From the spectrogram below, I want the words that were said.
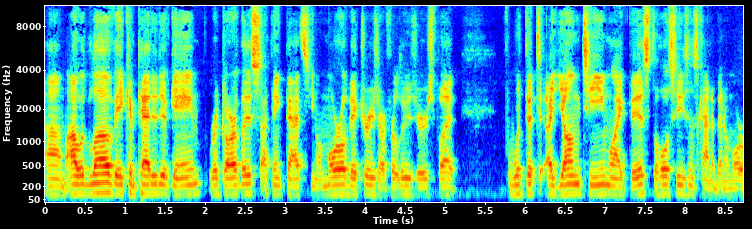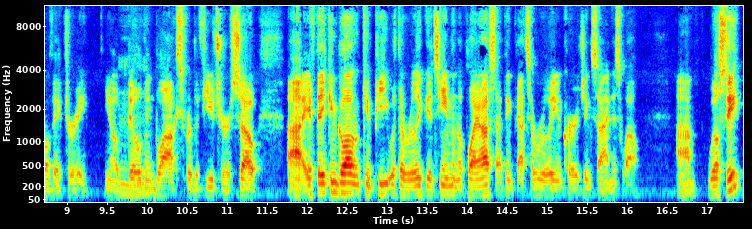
Um, I would love a competitive game regardless. I think that's, you know, moral victories are for losers. But with the, a young team like this, the whole season's kind of been a moral victory, you know, mm-hmm. building blocks for the future. So uh, if they can go out and compete with a really good team in the playoffs, I think that's a really encouraging sign as well. Um, we'll see.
